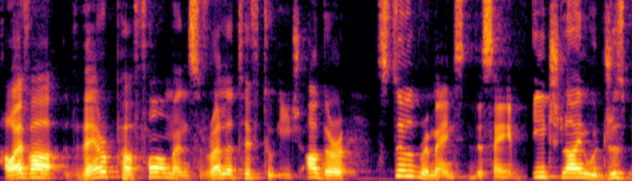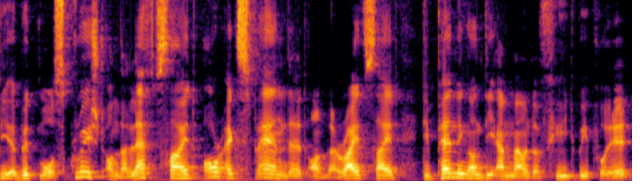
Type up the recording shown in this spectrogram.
However, their performance relative to each other still remains the same. Each line would just be a bit more squished on the left side or expanded on the right side depending on the amount of heat we put in.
